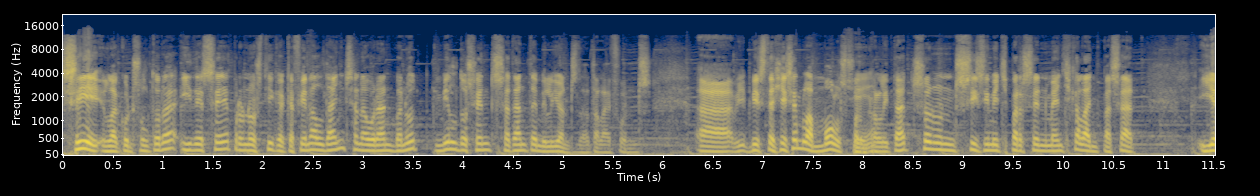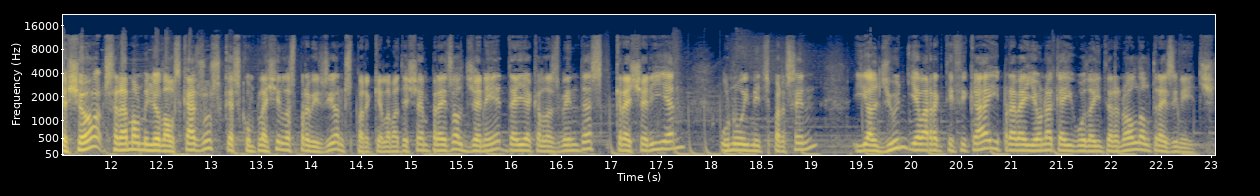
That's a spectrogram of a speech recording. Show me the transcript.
Sí, la consultora IDC pronostica que a final d'any se n'hauran venut 1.270 milions de telèfons. Uh, vist així semblen molts, Sí. però en realitat són un 6,5% menys que l'any passat. I això serà amb el millor dels casos que es compleixin les previsions, perquè la mateixa empresa al gener deia que les vendes creixerien un 1,5% i al juny ja va rectificar i preveia una caiguda interanual del 3,5%.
